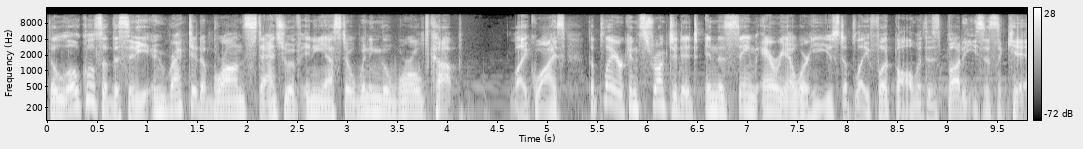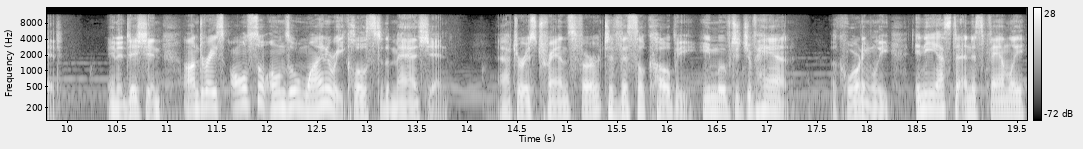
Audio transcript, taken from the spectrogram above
the locals of the city erected a bronze statue of Iniesta winning the World Cup. Likewise, the player constructed it in the same area where he used to play football with his buddies as a kid. In addition, Andres also owns a winery close to the mansion. After his transfer to Vissel Kobe, he moved to Japan. Accordingly, Iniesta and his family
